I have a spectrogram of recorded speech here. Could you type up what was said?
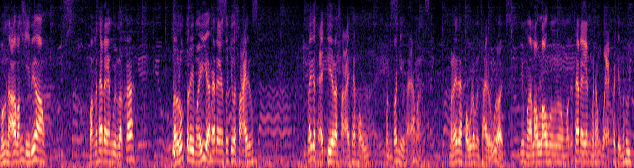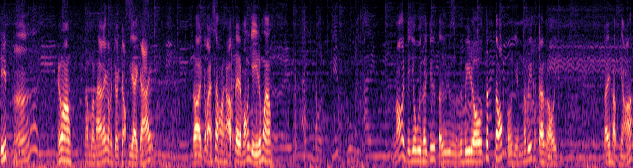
mượn nợ bằng gì biết không? Bằng cái thẻ đen quyền lực á. Từ lúc tôi đi mỹ giờ thẻ đen tôi chưa xài luôn. Lấy cái thẻ kia ra xài thẻ phụ. Mình có nhiều thẻ mà. Mình lấy thẻ phụ ra mình xài đủ rồi. Nhưng mà lâu lâu mà cái thẻ đen mình không quẹt coi chừng nó hư chip. Hiểu không? Nên mình phải lấy cái mình chọt chọt vài cái. Rồi các bạn sẽ hồi hộp đây là món gì đúng không? Nói cho vui thôi chứ tự video tiktok rồi gì nó biết hết trơn rồi. Đây hộp nhỏ.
